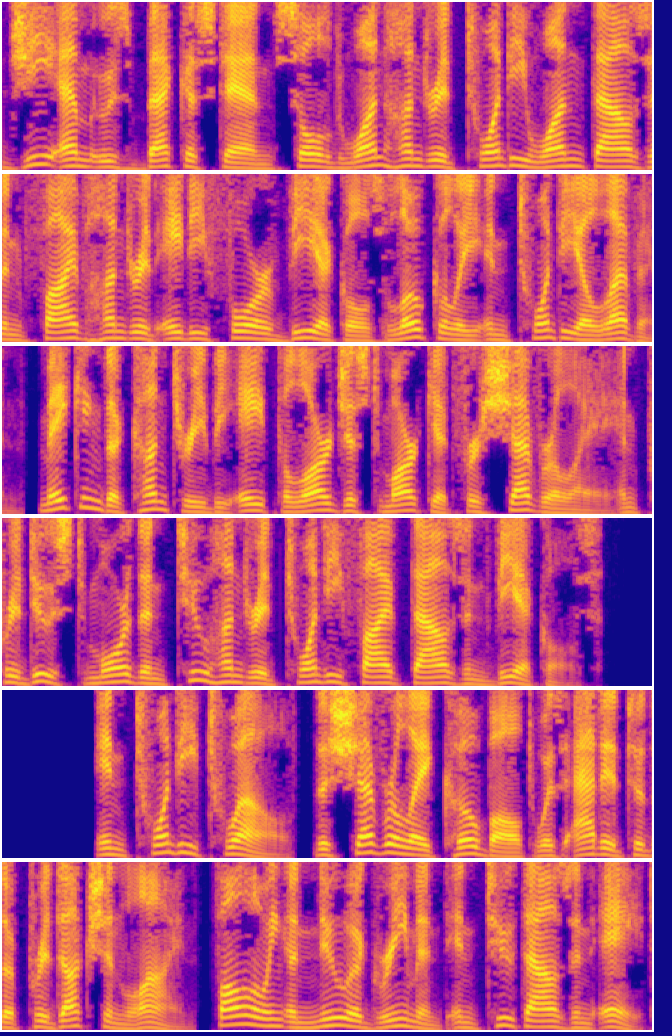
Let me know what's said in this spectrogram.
GM Uzbekistan sold 121,584 vehicles locally in 2011, making the country the eighth largest market for Chevrolet and produced more than 225,000 vehicles. In 2012, the Chevrolet Cobalt was added to the production line. Following a new agreement in 2008,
